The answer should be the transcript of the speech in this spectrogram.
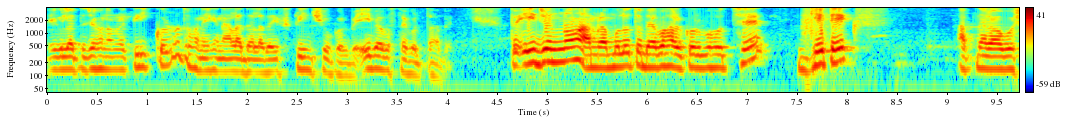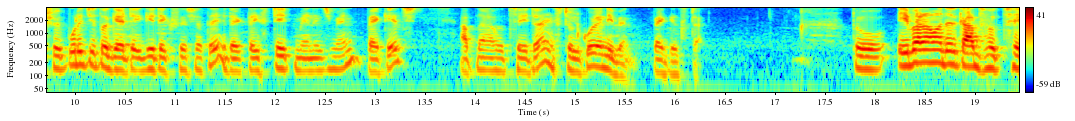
এগুলোতে যখন আমরা ক্লিক করব, তখন এখানে আলাদা আলাদা স্ক্রিন শো করবে। এই ব্যবস্থা করতে হবে। তো এই জন্য আমরা মূলত ব্যবহার করব হচ্ছে গেটেক্স আপনারা অবশ্যই পরিচিত গেটে গেটেক্সের সাথে এটা একটা স্টেট ম্যানেজমেন্ট প্যাকেজ আপনারা হচ্ছে এটা ইনস্টল করে নেবেন প্যাকেজটা তো এবার আমাদের কাজ হচ্ছে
